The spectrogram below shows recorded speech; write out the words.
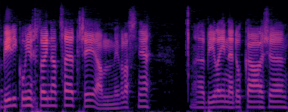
bílý kůň stojí na C3 a my vlastně bílej nedokáže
